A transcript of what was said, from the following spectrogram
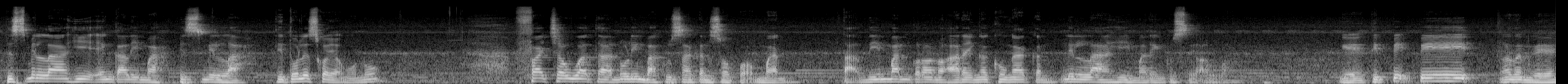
Bismillahi ing kalimah bismillah. Ditulis kaya ngono. Fajawada nuli bagusaken sapa man. Takdiman krana are ngegungaken lillahi maring Gusti Allah. Nggih dipik-pik. Ngoten nggih.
